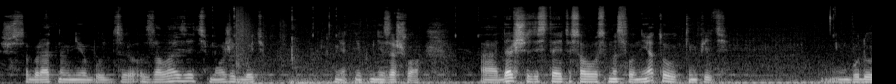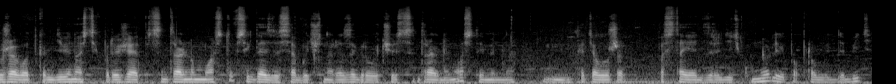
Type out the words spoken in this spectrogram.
Сейчас обратно в нее будет залазить, может быть. Нет, не, не зашло. А дальше здесь стоять особого смысла нету, кемпить. Буду уже вот как 90-х проезжает по центральному мосту, всегда здесь обычно разыгрываю через центральный мост именно. Хотел уже постоять, зарядить кумули и попробовать добить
